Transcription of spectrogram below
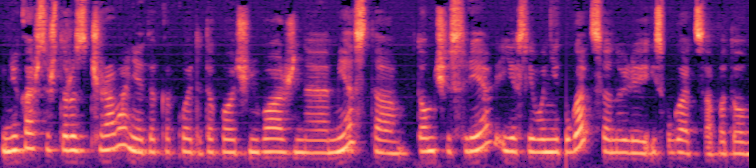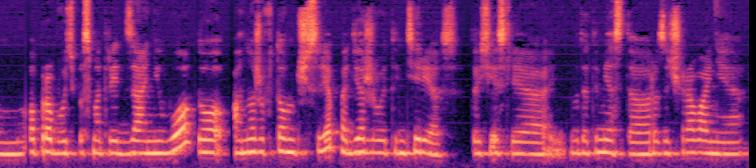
мне кажется, что разочарование это какое-то такое очень важное место, в том числе, если его не пугаться, ну или испугаться, а потом попробовать посмотреть за него, то оно же в том числе поддерживает интерес. То есть если вот это место разочарования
